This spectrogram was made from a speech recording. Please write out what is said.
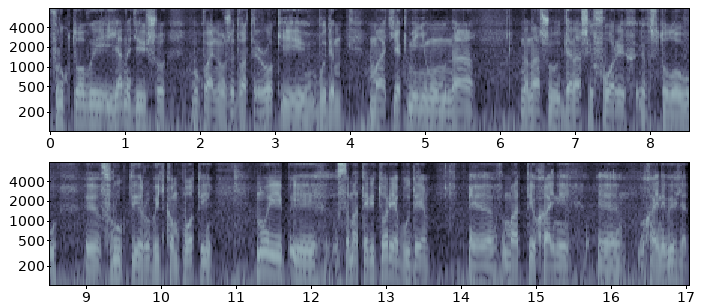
фруктовий, і я сподіваюся, що буквально вже 2-3 роки будемо мати як мінімум на, на нашу, для наших хворих е, в столову е, фрукти, робити компоти. Ну і, і сама територія буде е, мати охайний, е, охайний вигляд.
